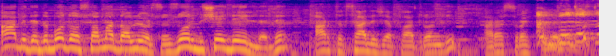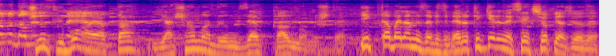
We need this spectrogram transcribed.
Abi dedi bodoslama dalıyorsun. Zor bir şey değil dedi. Artık sadece patron değil ara sıra köle. Bodoslama dalıyorsun Çünkü ne bu ya? hayatta yaşamadığım zevk kalmamıştı. İlk tabelamızda bizim erotik yerine seks shop yazıyordu.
